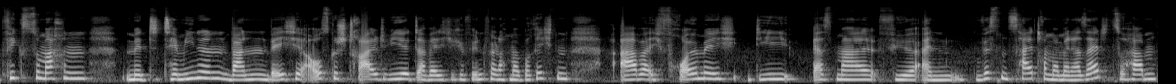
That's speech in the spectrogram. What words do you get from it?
fix zu machen mit Terminen, wann welche ausgestrahlt wird. Da werde ich euch auf jeden Fall nochmal berichten. Aber ich freue mich, die erstmal für einen gewissen Zeitraum an meiner Seite zu haben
